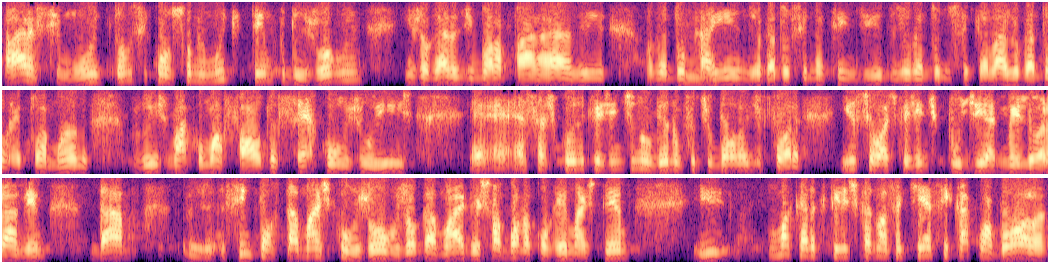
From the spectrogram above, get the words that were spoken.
Para-se muito, então se consome muito tempo do jogo em, em jogada de bola parada, jogador hum. caindo, jogador sendo atendido, jogador não sei o que lá, jogador reclamando, o juiz marca uma falta, cerca um juiz. É, é, essas coisas que a gente não vê no futebol lá de fora. Isso eu acho que a gente podia melhorar mesmo. Dar, se importar mais com o jogo, jogar mais, deixar a bola correr mais tempo. E uma característica nossa aqui é ficar com a bola.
